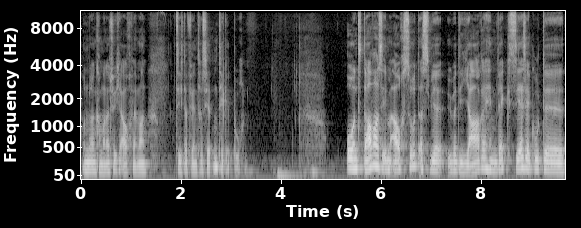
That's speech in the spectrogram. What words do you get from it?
Und dann kann man natürlich auch, wenn man sich dafür interessiert, ein Ticket buchen. Und da war es eben auch so, dass wir über die Jahre hinweg sehr, sehr gute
